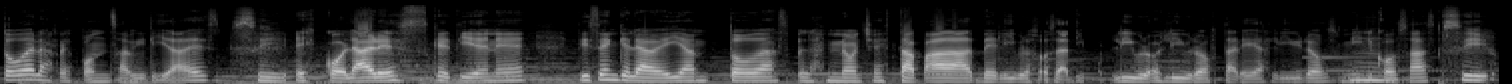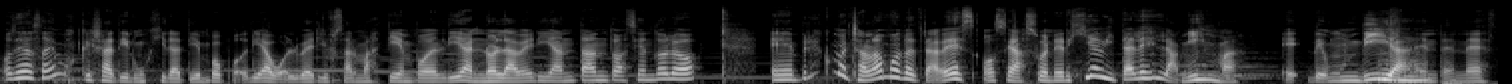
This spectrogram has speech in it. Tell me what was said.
todas las responsabilidades Sí. escolares que tiene. Dicen que la veían todas las noches tapada de libros, o sea, tipo libros, libros, tareas, libros, mil Mm. cosas. Sí, O sea, sabemos que ella tiene un giratiempo, podría volver y usar más tiempo del día, no la verían tanto haciéndolo. Eh, pero es como charlamos la otra vez, o sea, su energía vital es la misma eh, de un día, Ujú. ¿entendés?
